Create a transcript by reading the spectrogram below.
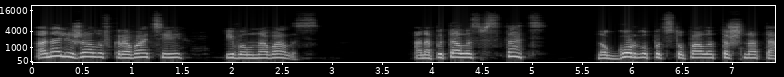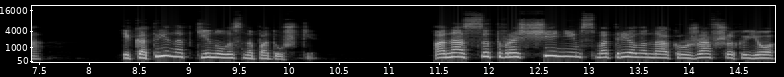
Она лежала в кровати и волновалась. Она пыталась встать, но к горлу подступала тошнота, и Катрин откинулась на подушке. Она с отвращением смотрела на окружавших ее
